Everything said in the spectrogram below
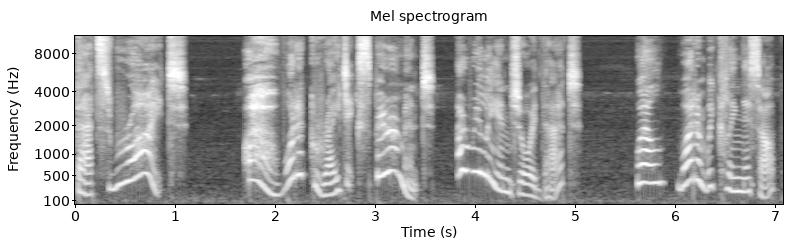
That's right. Oh, what a great experiment. I really enjoyed that. Well, why don't we clean this up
